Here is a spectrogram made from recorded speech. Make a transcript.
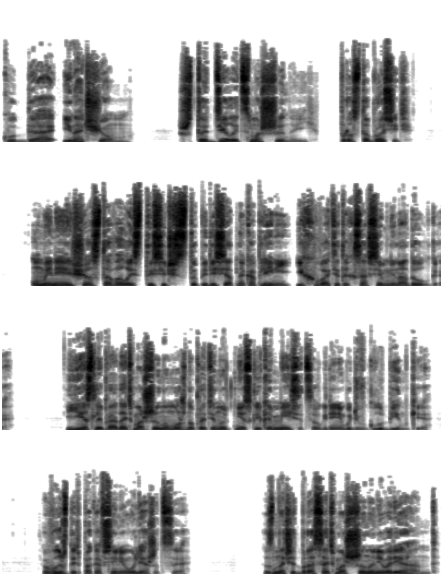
куда и на чем? Что делать с машиной? Просто бросить? У меня еще оставалось 1150 накоплений, и хватит их совсем ненадолго. Если продать машину, можно протянуть несколько месяцев где-нибудь в глубинке. Выждать, пока все не уляжется. Значит, бросать машину не вариант.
